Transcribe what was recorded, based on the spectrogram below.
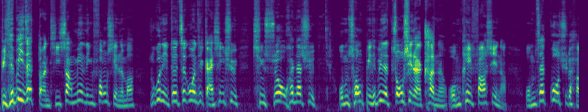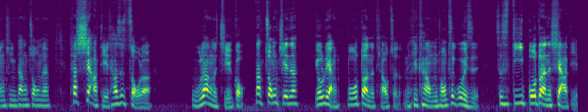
比特币在短期上面临风险了吗？如果你对这个问题感兴趣，请随我看下去。我们从比特币的周线来看呢，我们可以发现啊，我们在过去的行情当中呢，它下跌它是走了五浪的结构，那中间呢有两波段的调整。你可以看，我们从这个位置，这是第一波段的下跌，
